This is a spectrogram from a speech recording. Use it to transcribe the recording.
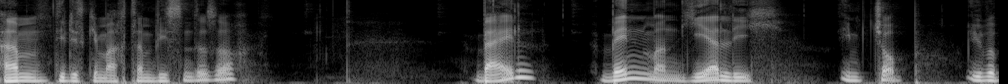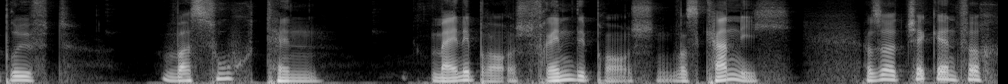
Ähm, die das gemacht haben, wissen das auch. Weil, wenn man jährlich im Job überprüft, was sucht denn meine Branche, fremde Branchen, was kann ich? Also check einfach,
